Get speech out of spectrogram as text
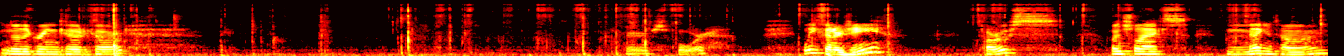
Another green code card. There's four. Leaf Energy, Tauros, Munchlax, Magneton,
